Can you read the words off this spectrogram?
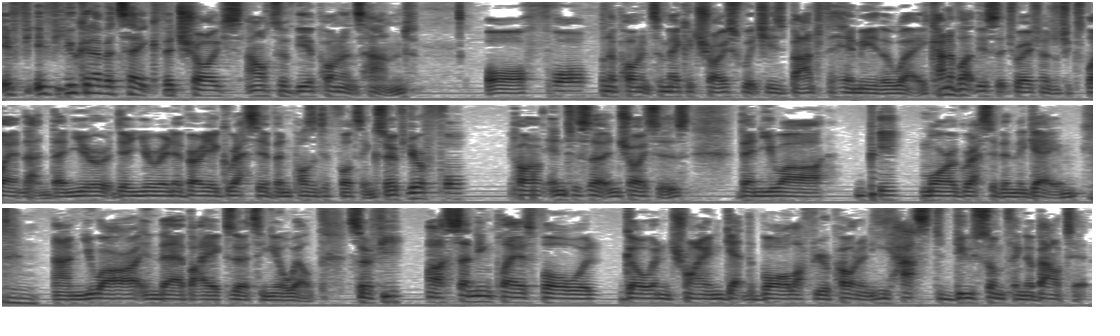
if if you can ever take the choice out of the opponent's hand or for an opponent to make a choice which is bad for him either way. Kind of like the situation I just explained then, then you're then you're in a very aggressive and positive footing. So if you're for opponent into certain choices, then you are being more aggressive in the game, mm. and you are in there by exerting your will. So if you are sending players forward, go and try and get the ball off your opponent, he has to do something about it.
